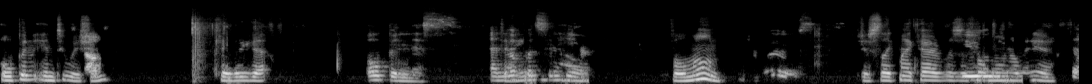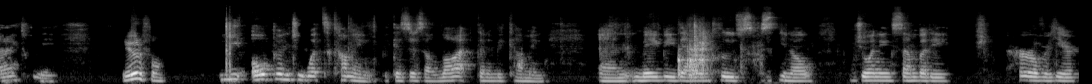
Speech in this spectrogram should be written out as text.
Open intuition. Okay, what do you got? Openness. And look Dang what's in here. Full moon, Rose. just like my card was a full moon over here. Exactly. Beautiful. Be open to what's coming because there's a lot going to be coming. And maybe that includes, you know, joining somebody, her over here,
